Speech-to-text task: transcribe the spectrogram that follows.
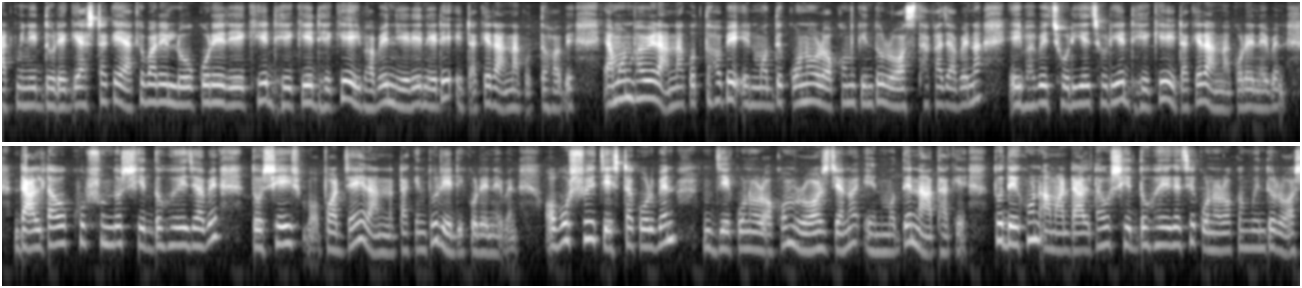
আট মিনিট ধরে গ্যাসটাকে একেবারে লো করে রেখে ঢেকে ঢেকে এইভাবে নেড়ে নেড়ে এটাকে রান্না করতে হবে। এমনভাবে রান্না করতে হবে এর মধ্যে কোনো রকম কিন্তু রস থাকা যাবে না। এইভাবে ছড়িয়ে ছড়িয়ে ঢেকে এটাকে রান্না করে নেবেন। ডালটাও খুব সুন্দর সেদ্ধ হয়ে যাবে। তো সেই পর্যায়ে রান্নাটা কিন্তু রেডি করে নেবেন। অবশ্যই চেষ্টা করবেন যে কোনো রকম রস যেন এর মধ্যে না থাকে। তো দেখুন, আমার ডালটাও সেদ্ধ হয়ে গেছে, কোনো রকম কিন্তু রস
